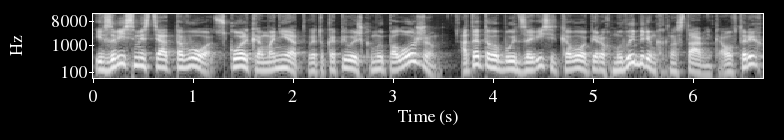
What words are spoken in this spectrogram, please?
И в зависимости от того, сколько монет в эту копилочку мы положим, от этого будет зависеть, кого, во-первых, мы выберем как наставника, а во-вторых,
